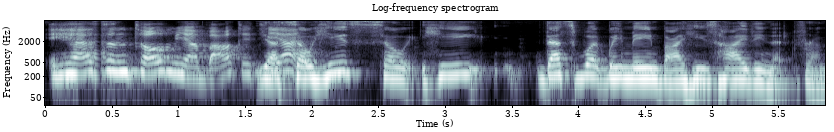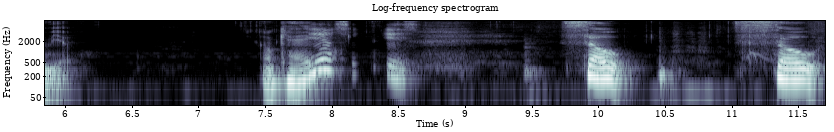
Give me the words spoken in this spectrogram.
He hasn't told me about it Yeah, yet. so he's so he that's what we mean by he's hiding it from you. Okay? yes, it is. So so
